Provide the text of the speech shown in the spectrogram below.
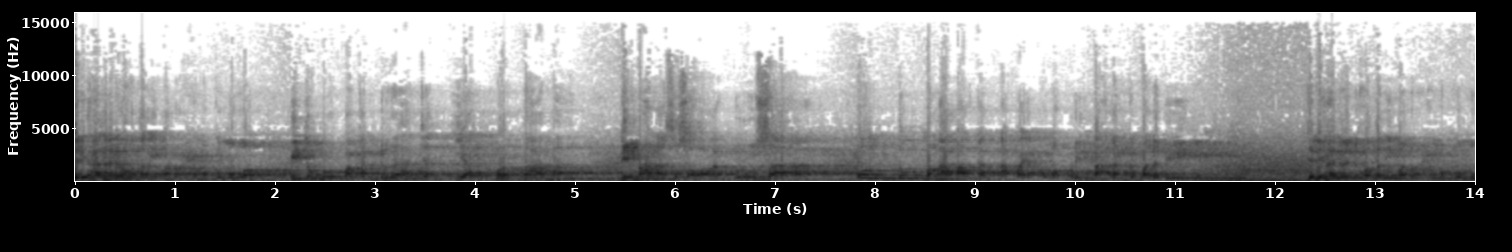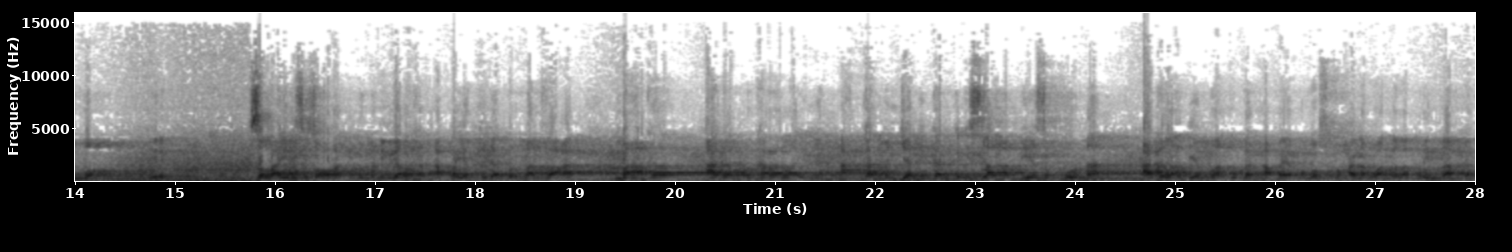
Jadi hadirin khotal iman rahimakumullah itu merupakan derajat yang pertama di mana seseorang berusaha untuk mengamalkan apa yang Allah perintahkan kepada dirinya. Jadi hadirin khotan iman rahimakumullah ya. Selain seseorang itu meninggalkan apa yang tidak bermanfaat, maka ada perkara lain yang akan menjadikan keislaman dia sempurna adalah dia melakukan apa yang Allah Subhanahu wa taala perintahkan.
